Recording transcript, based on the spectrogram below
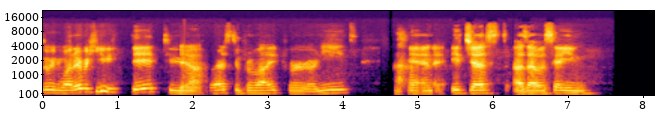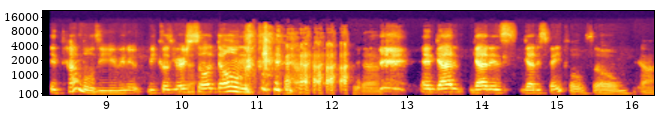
doing whatever He did to Yeah. for us to provide for our needs. and it just, as I was saying, it humbles you, you know, because you are Yeah. so dumb. Yeah. and God, God is God is faithful. So Yeah.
